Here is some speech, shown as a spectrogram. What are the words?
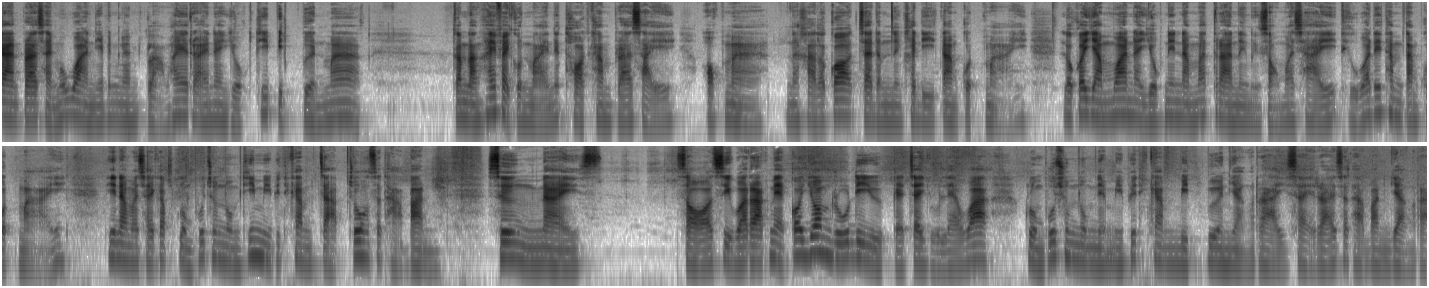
การปราศัยเมื่อวานนี้เป็นงานกล่าวให้ร้ายนายกที่ปิดเบือนมาก กำลังให้ฝ่ายกฎหมายเนี่ยถอดคำปราศัยออกมานะคะแล้วก็จะดำเนินคดีตามกฎหมาย แล้วก็ย้ำว่านายกเนี่ยนำมาตรา1นึมาใช้ ถือว่าได้ทำตามกฎหมาย ที่นำมาใช้กับกลุ่มผู้ชุมนุมที่มีพฤติกรรมจับจ้วงสถาบัน ซึ่งนายสอศิวรักษ์เนี่ยก็ย่อมรู้ดีอยู่แก่ใจอยู่แล้วว่า กลุ่มผู้ชุมนุมเนี่ยมีพฤติกรรมบิดเบือนอย่างไร ใส่ร้ายสถาบันอย่างไร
